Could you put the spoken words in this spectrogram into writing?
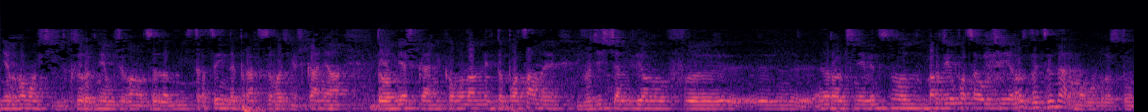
nieruchomości, których nie używano cel administracyjny, prywatyzować mieszkania, do mieszkań komunalnych dopłacamy 20 milionów y, y, rocznie, więc no, bardziej opłacałoby się je rozdać za darmo po prostu,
